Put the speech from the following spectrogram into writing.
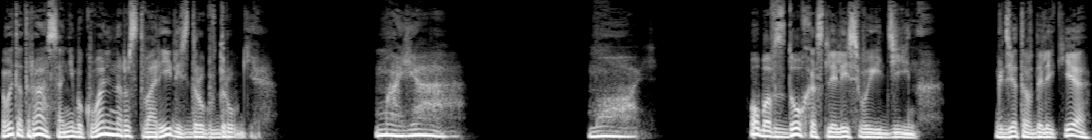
В этот раз они буквально растворились друг в друге. «Моя, мой». Оба вздоха слились воедино. Где-то вдалеке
